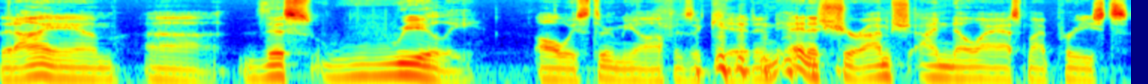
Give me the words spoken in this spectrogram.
that I am, uh, this really always threw me off as a kid. and and it's sure I'm sh- I know I asked my priests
